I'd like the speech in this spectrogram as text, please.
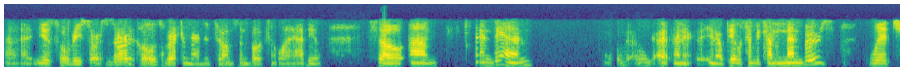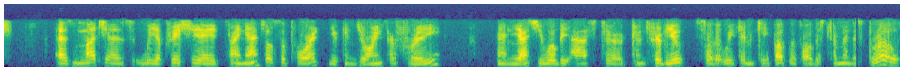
uh, useful resources, articles, recommended films and books, and what have you. So, um, and then, uh, and, you know, people can become members, which as much as we appreciate financial support, you can join for free. And yes, you will be asked to contribute so that we can keep up with all this tremendous growth.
